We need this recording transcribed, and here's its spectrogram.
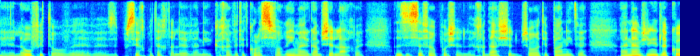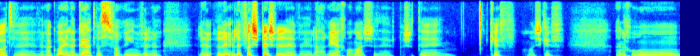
אה, לעוף איתו, ו- וזה שיח פותח את הלב, ואני ככה הבאתי את כל הספרים האלה, גם שלך, ועוד איזה ספר פה של חדש, של משוררת יפנית, והעיניים שלי נדלקות, ו- ורק בא לי לגעת בספרים, ולפשפש ול- ולהריח ממש, זה פשוט אה, כיף, ממש כיף. אנחנו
